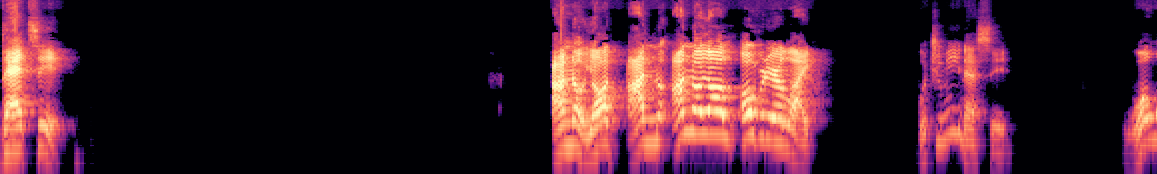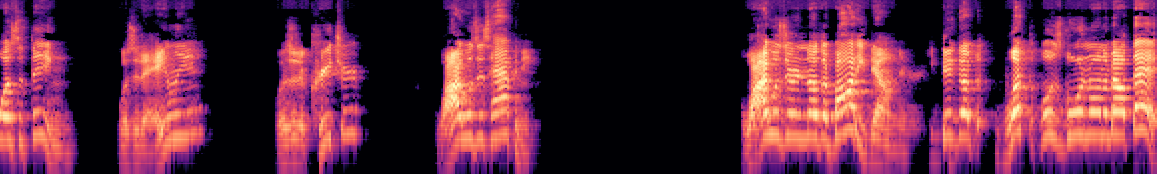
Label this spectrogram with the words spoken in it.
That's it. I know y'all. I know. I know y'all over there. Like, what you mean? That's it. What was the thing? Was it an alien? Was it a creature? Why was this happening? Why was there another body down there? He digged up. What was going on about that?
